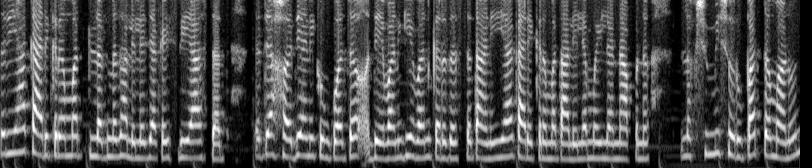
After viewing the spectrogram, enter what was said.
तर ह्या कार्यक्रमात लग्न झालेल्या ज्या काही स्त्रिया असतात तर त्या हळदी आणि कुंकवाचं देवाणघेवाण करत असतात आणि या कार्यक्रमात आलेल्या महिलांना आपण लक्ष्मी स्वरूपात मानून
